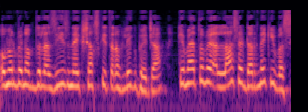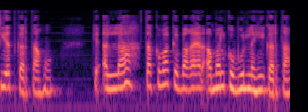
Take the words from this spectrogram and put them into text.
عمر بن عبد العزیز نے ایک شخص کی طرف لکھ بھیجا کہ میں تمہیں اللہ سے ڈرنے کی وسیعت کرتا ہوں کہ اللہ تقوا کے بغیر عمل قبول نہیں کرتا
